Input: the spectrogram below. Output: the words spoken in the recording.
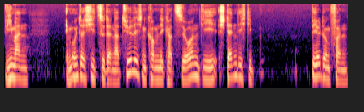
Wie man im Unterschied zu der natürlichen Kommunikation, die ständig die Bildung von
